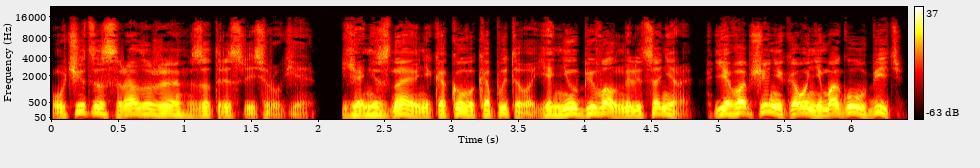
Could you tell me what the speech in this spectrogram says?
Учиться сразу же затряслись руки. «Я не знаю никакого Копытова, я не убивал милиционера. Я вообще никого не могу убить».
